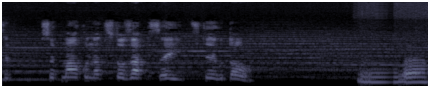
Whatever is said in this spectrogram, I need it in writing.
След, след малко над 100 записа и ще е готово. Да.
